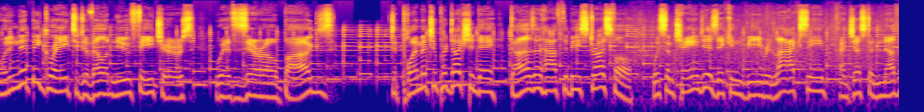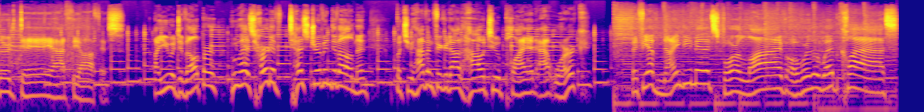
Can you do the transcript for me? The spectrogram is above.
Wouldn't it be great to develop new features with zero bugs? Deployment to production day doesn't have to be stressful. With some changes, it can be relaxing and just another day at the office. Are you a developer who has heard of test driven development, but you haven't figured out how to apply it at work? If you have 90 minutes for a live over the web class,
